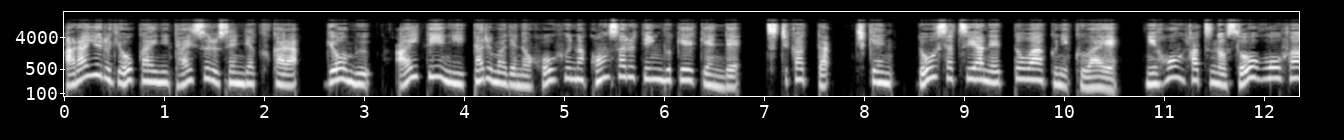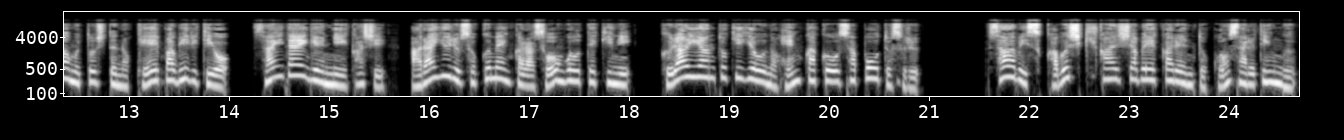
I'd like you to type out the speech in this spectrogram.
あらゆる業界に対する戦略から、業務、IT に至るまでの豊富なコンサルティング経験で、培った知見、洞察やネットワークに加え、日本初の総合ファームとしてのケーパビリティを最大限に活かし、あらゆる側面から総合的に、クライアント企業の変革をサポートする。サービス株式会社ベーカレントコンサルティング。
